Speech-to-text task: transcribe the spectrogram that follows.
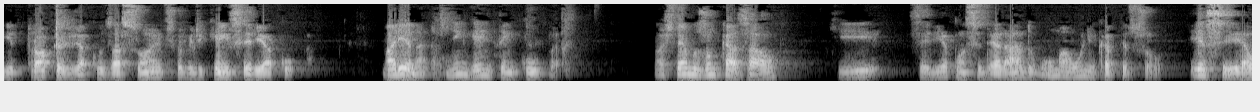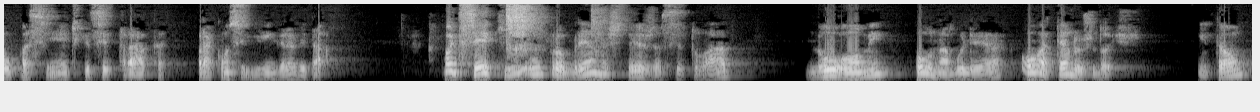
e trocas de acusações sobre de quem seria a culpa. Marina, ninguém tem culpa. Nós temos um casal que seria considerado uma única pessoa. Esse é o paciente que se trata para conseguir engravidar. Pode ser que o problema esteja situado no homem ou na mulher, ou até nos dois. Então,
